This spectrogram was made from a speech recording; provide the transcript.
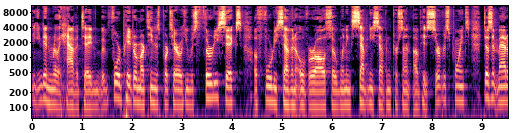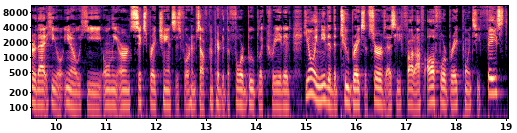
he didn't really have it today. For Pedro Martinez Portero, he was 36 of 47 overall, so winning 77% of his service points. Doesn't matter that he, you know, he only earned six break chances for himself compared to the four Bublik created. He only needed the two breaks of serves as he fought off all four break points he faced.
